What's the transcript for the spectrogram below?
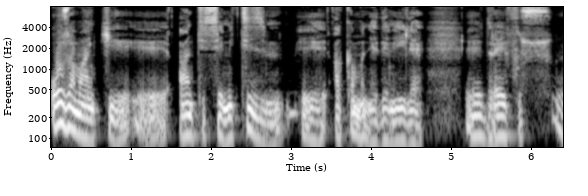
o zamanki e, antisemitizm e, akımı nedeniyle e, Dreyfus, e,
